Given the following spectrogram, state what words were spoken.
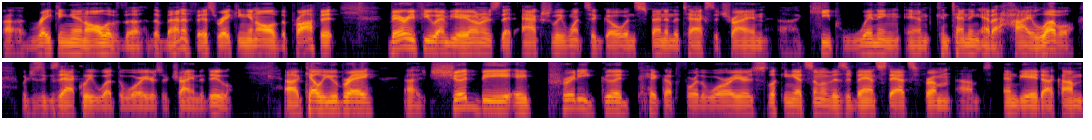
uh, raking in all of the, the benefits, raking in all of the profit very few NBA owners that actually want to go and spend in the tax to try and uh, keep winning and contending at a high level, which is exactly what the Warriors are trying to do. Uh, Kelly Oubre uh, should be a pretty good pickup for the Warriors. Looking at some of his advanced stats from um, NBA.com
